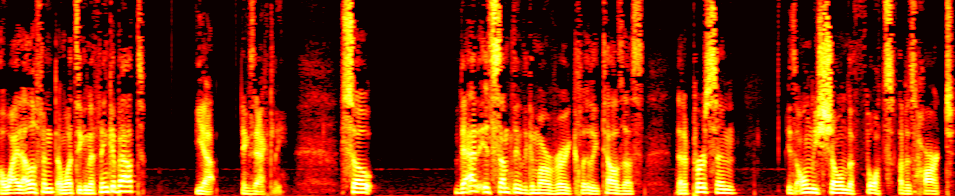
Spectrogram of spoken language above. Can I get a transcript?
a white elephant and what's he going to think about? Yeah, exactly. So that is something the Gemara very clearly tells us that a person is only shown the thoughts of his heart.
